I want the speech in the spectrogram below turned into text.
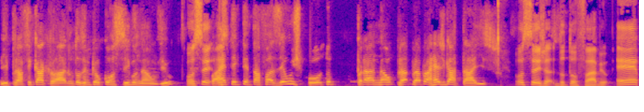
e para ficar claro, não estou dizendo que eu consigo, não, viu? Você, Mas a gente tem que tentar fazer um esforço para não para resgatar isso. Ou seja, doutor Fábio, é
